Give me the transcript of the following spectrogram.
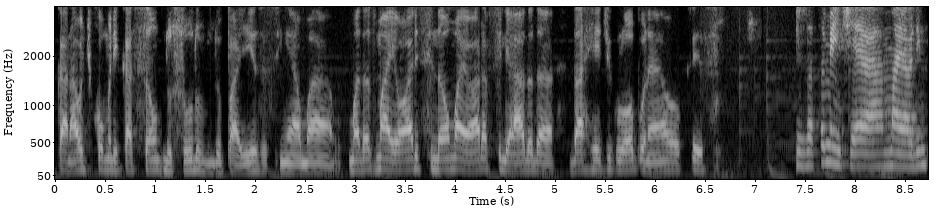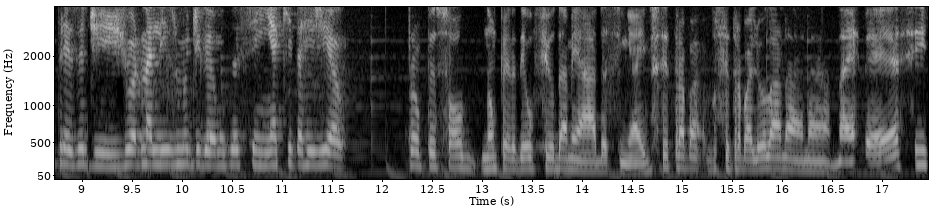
canal de comunicação do sul do, do país, assim, é uma, uma das maiores, se não maior afiliada da, da Rede Globo, né, Cris? Exatamente, é a maior empresa de jornalismo, digamos assim, aqui da região para o pessoal não perder o fio da meada, assim. Aí você, traba você trabalhou lá na, na, na RBS,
